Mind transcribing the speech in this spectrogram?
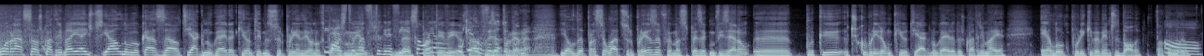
Um abraço aos 4 e meia, em especial, no meu caso, ao Tiago Nogueira, que ontem me surpreendeu no Futebol Tiraste uma Momento, fotografia na com Sport ele. TV. Eu O que é estava a fazer o teu programa programa? e ele apareceu lá de surpresa, foi uma surpresa que me fizeram, eh, porque descobriram que o Tiago Nogueira, dos 4 e meia, é louco por equipamentos de bola, tal como Oh. eu.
